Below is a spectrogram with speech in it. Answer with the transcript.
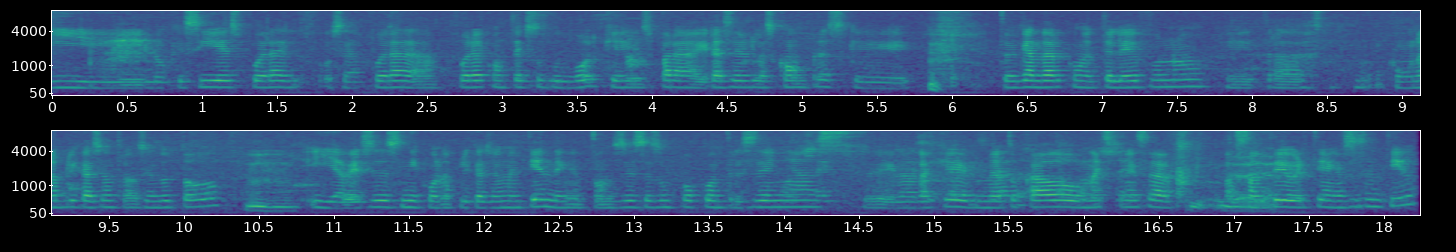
Y lo que sí es fuera, o sea, fuera, fuera del contexto de fútbol, que es para ir a hacer las compras, que tengo que andar con el teléfono, eh, con una aplicación traduciendo todo uh -huh. y a veces ni con la aplicación me entienden, entonces es un poco entre señas, eh, la verdad que me ha tocado una experiencia bastante yeah. divertida en ese sentido,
